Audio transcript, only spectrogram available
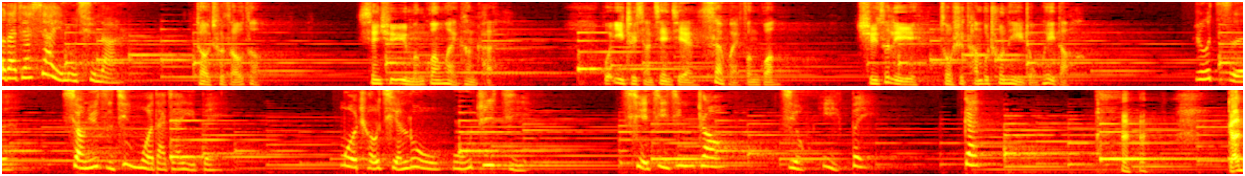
莫大家下一路去哪儿？到处走走，先去玉门关外看看。我一直想见见塞外风光，曲子里总是弹不出那一种味道。如此，小女子敬莫大家一杯。莫愁前路无知己，且记今朝酒一杯。干！干！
